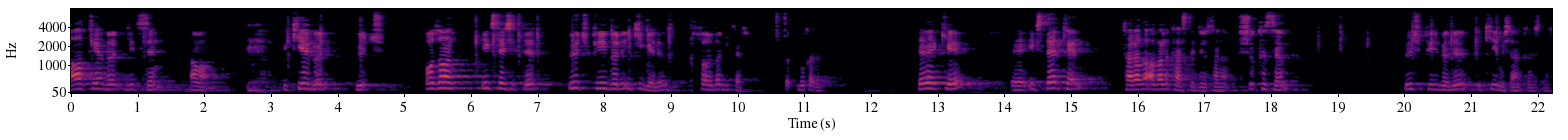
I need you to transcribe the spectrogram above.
6'ya böl gitsin. Tamam. 2'ye böl 3. O zaman x eşittir 3 pi bölü 2 gelir. Soruda biter. Bu kadar. Demek ki e, x derken taralı alanı kastediyor sana. Şu kısım 3 pi bölü 2'ymiş arkadaşlar.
